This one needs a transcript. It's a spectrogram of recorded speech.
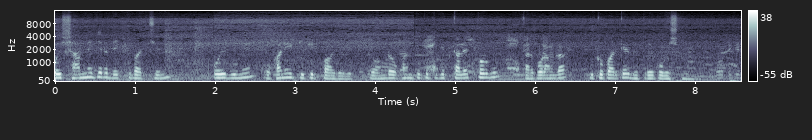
ওই সামনে যেটা দেখতে পাচ্ছেন ওই রুমে ওখানেই টিকিট পাওয়া যাবে। তো আমরা ওখান থেকে টিকিট কালেক্ট করব তারপর আমরা ইকো পার্কের ভিতরে প্রবেশ করব। টিকিট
